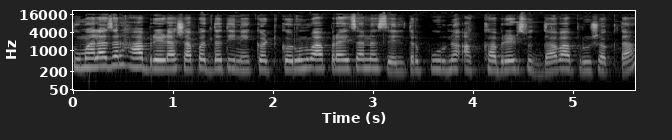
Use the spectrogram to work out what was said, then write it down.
तुम्हाला जर हा ब्रेड अशा पद्धतीने कट करून वापरायचा नसेल तर पूर्ण अख्खा ब्रेडसुद्धा वापरू शकता.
